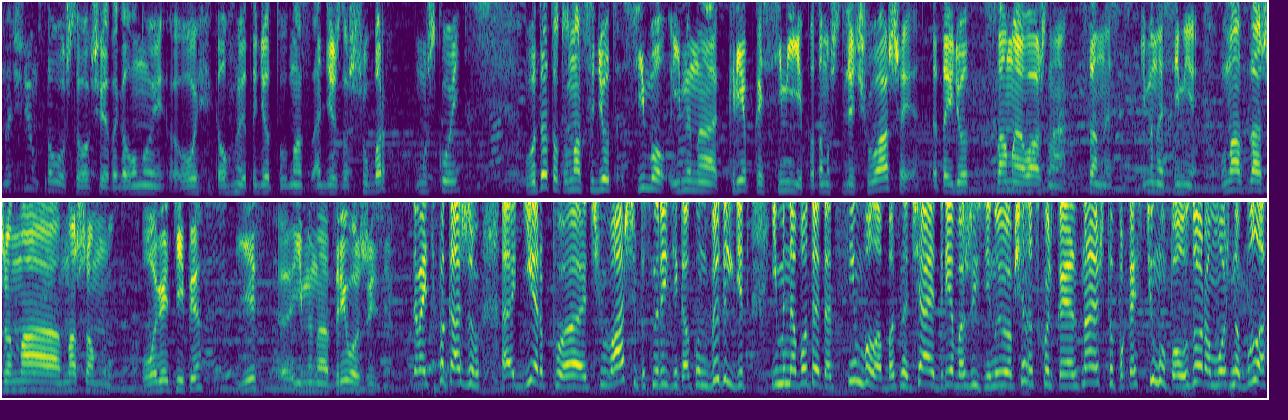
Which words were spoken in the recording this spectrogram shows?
Начнем с того, что вообще это головной, ой, головной, это идет у нас одежда шубар мужской. Вот этот у нас идет символ именно крепкой семьи, потому что для Чувашии это идет самая важная ценность именно семьи. У нас даже на нашем логотипе есть э, именно древо жизни. Давайте покажем э, герб э, Чуваши. Посмотрите, как он выглядит. Именно вот этот символ обозначает древо жизни. Ну и вообще, насколько я знаю, что по костюму, по узорам можно было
